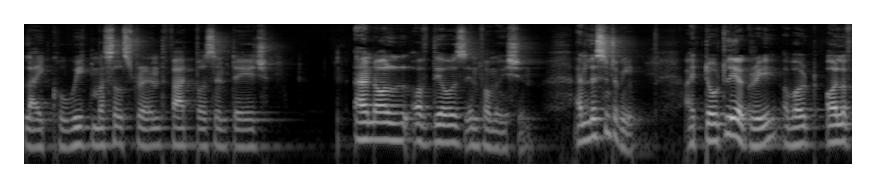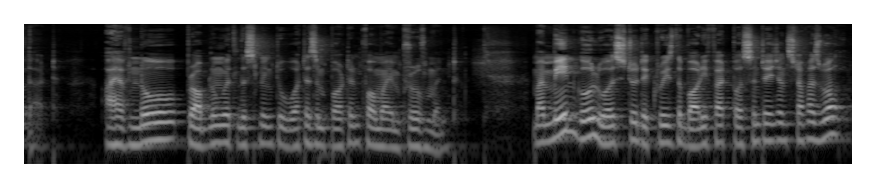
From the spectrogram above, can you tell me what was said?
like weak muscle strength, fat percentage, and all of those information. And listen to me, I totally agree about all of that. I have no problem with listening to what is important for my improvement. My main goal was to decrease the body fat percentage and stuff as well.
